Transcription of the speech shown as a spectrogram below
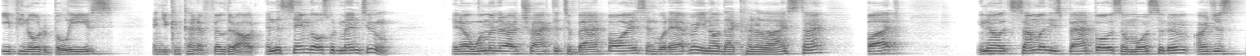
if you know the beliefs, and you can kind of filter out. And the same goes with men too. You know, women that are attracted to bad boys and whatever, you know, that kind of lifestyle. But, you know, some of these bad boys, or most of them, are just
